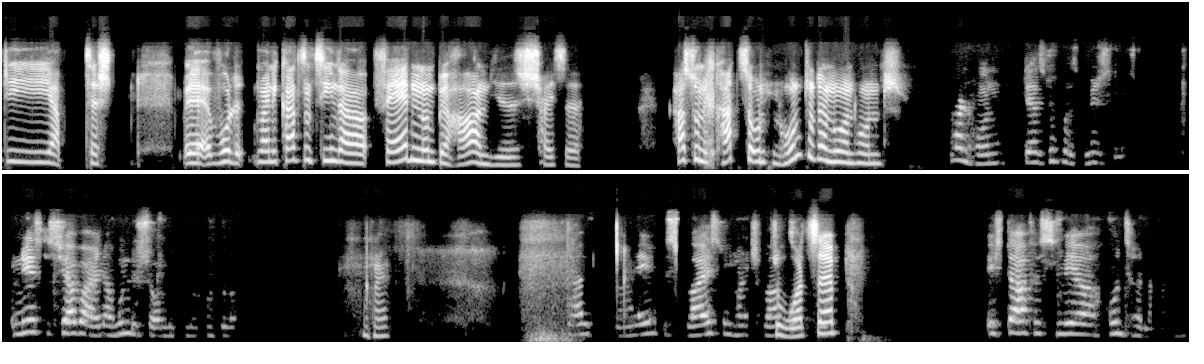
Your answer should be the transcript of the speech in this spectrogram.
die, ja, zerst äh, wurde, meine Katzen ziehen da Fäden und behaaren diese Scheiße. Hast du eine Katze und einen Hund oder nur einen Hund? Mein Hund, der super süß ist. Und nächstes Jahr bei einer Hundeshow mitmachen. soll. Okay. Der ist weiß, ist weiß und hat schwarze So WhatsApp. Ich darf es mir runterladen.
